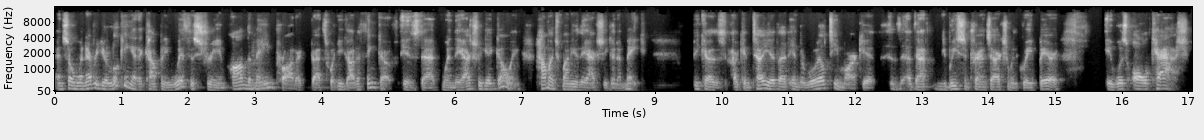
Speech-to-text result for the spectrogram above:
And so, whenever you're looking at a company with a stream on the mm-hmm. main product, that's what you got to think of: is that when they actually get going, how much money are they actually going to make? Because I can tell you that in the royalty market, th- that recent transaction with Great Bear, it was all cash.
